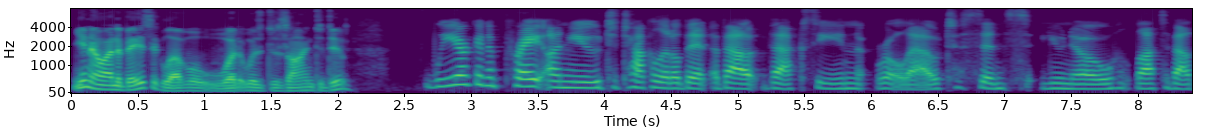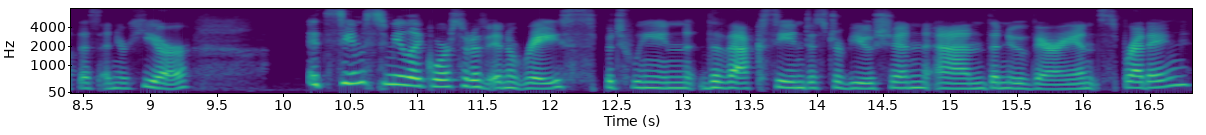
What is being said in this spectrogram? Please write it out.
you know, at a basic level, what it was designed to do. We are going to pray on you to talk a little bit about vaccine rollout since you know lots about this and you're here. It seems to me like we're sort of in a race between the vaccine distribution and the new variant spreading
